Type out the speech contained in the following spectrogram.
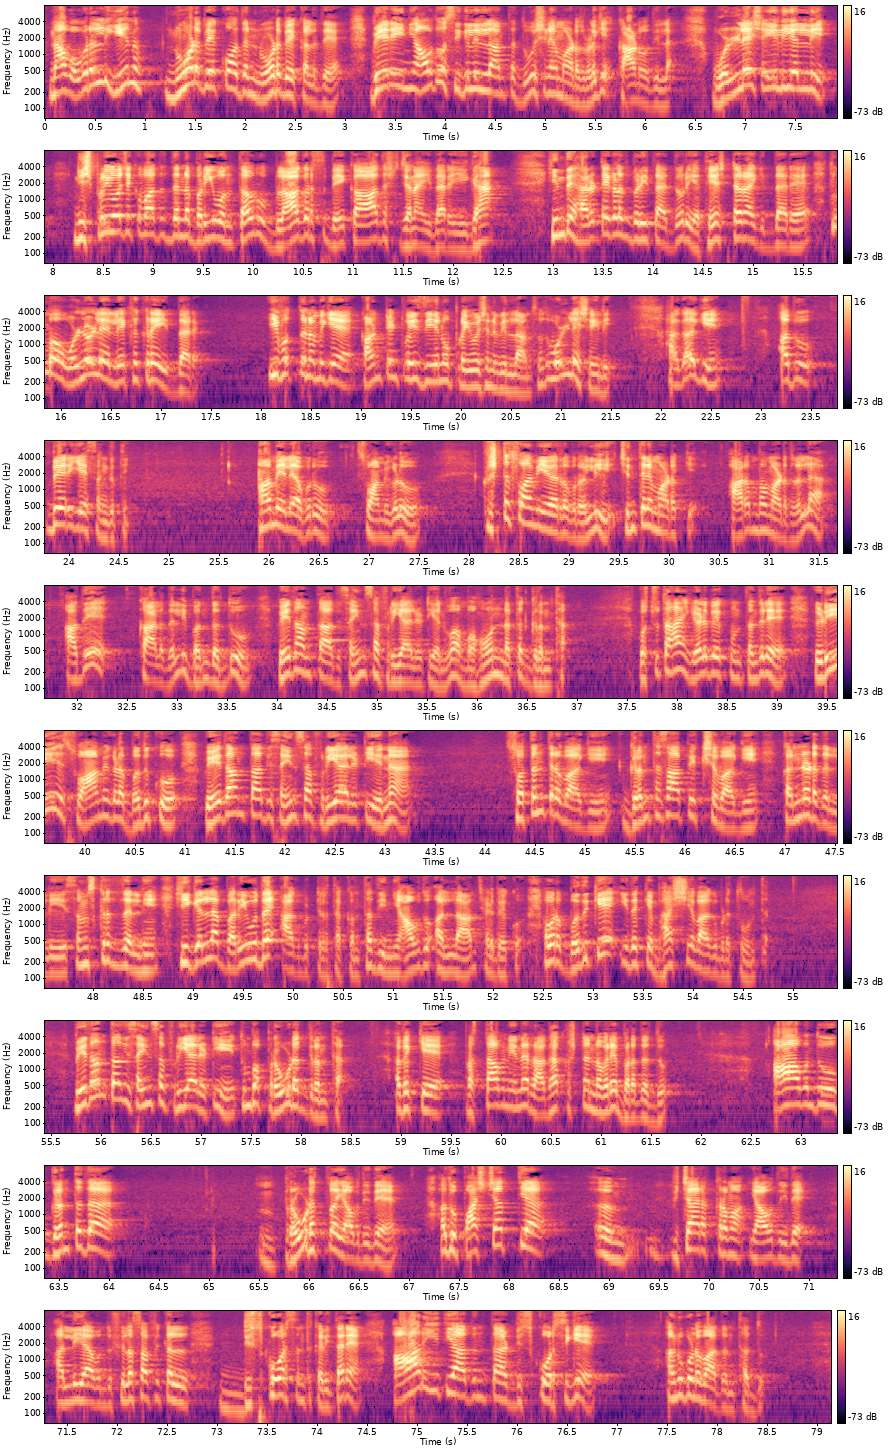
ನಾವು ಅವರಲ್ಲಿ ಏನು ನೋಡಬೇಕೋ ಅದನ್ನು ನೋಡಬೇಕಲ್ಲದೆ ಬೇರೆ ಇನ್ಯಾವುದೋ ಸಿಗಲಿಲ್ಲ ಅಂತ ದೂಷಣೆ ಮಾಡೋದ್ರೊಳಗೆ ಕಾಣೋದಿಲ್ಲ. ಒಳ್ಳೆ ಶೈಲಿಯಲ್ಲಿ ನಿಷ್ಪ್ರಯೋಜಕವಾದದ್ದನ್ನು ಬರೆಯುವಂಥವ್ರು ಬ್ಲಾಗರ್ಸ್ ಬೇಕಾದಷ್ಟು ಜನ ಇದ್ದಾರೆ ಈಗ. ಹಿಂದೆ ಹರಟೆಗಳನ್ನು ಬರೀತಾ ಇದ್ದವರು ಯಥೇಷ್ಟರಾಗಿದ್ದಾರೆ. ತುಂಬ ಒಳ್ಳೊಳ್ಳೆ ಲೇಖಕರೇ ಇದ್ದಾರೆ. ಇವತ್ತು ನಮಗೆ ಕಾಂಟೆಂಟ್ ವೈಸ್ ಏನೂ ಪ್ರಯೋಜನವಿಲ್ಲ ಅನ್ಸೋದು ಒಳ್ಳೆ ಶೈಲಿ. ಹಾಗಾಗಿ ಅದು ಬೇರೆಯೇ ಸಂಗತಿ. ಆಮೇಲೆ ಅವರು ಸ್ವಾಮಿಗಳು ಕೃಷ್ಣಸ್ವಾಮಿಯರವರಲ್ಲಿ ಚಿಂತನೆ ಮಾಡೋಕ್ಕೆ ಆರಂಭ ಮಾಡಿದ್ರಲ್ಲ, ಅದೇ ಕಾಲದಲ್ಲಿ ಬಂದದ್ದು Vedanta the science of reality ಅನ್ನುವ ಮಹೋನ್ನತ ಗ್ರಂಥ. ವಸ್ತುತಃ ಹೇಳಬೇಕು ಅಂತಂದರೆ, ಇಡೀ ಸ್ವಾಮಿಗಳ ಬದುಕು ವೇದಾಂತಾದಿ ಸೈನ್ಸ್ ಆಫ್ ರಿಯಾಲಿಟಿಯನ್ನು ಸ್ವತಂತ್ರವಾಗಿ ಗ್ರಂಥ ಸಾಪೇಕ್ಷವಾಗಿ ಕನ್ನಡದಲ್ಲಿ, ಸಂಸ್ಕೃತದಲ್ಲಿ ಹೀಗೆಲ್ಲ ಬರೆಯುವುದೇ ಆಗಿಬಿಟ್ಟಿರ್ತಕ್ಕಂಥದ್ದು ಇನ್ಯಾವುದು ಅಲ್ಲ ಅಂತ ಹೇಳಬೇಕು. ಅವರ ಬದುಕೇ ಇದಕ್ಕೆ ಭಾಷ್ಯವಾಗಿಬಿಡ್ತು ಅಂತ. ವೇದಾಂತಾದಿ ಸೈನ್ಸ್ ಆಫ್ ರಿಯಾಲಿಟಿ ತುಂಬ ಪ್ರೌಢ ಗ್ರಂಥ. ಅದಕ್ಕೆ ಪ್ರಸ್ತಾವನೆಯನ್ನು ರಾಧಾಕೃಷ್ಣನ್ ಅವರೇ ಬರೆದದ್ದು. ಆ ಒಂದು ಗ್ರಂಥದ ಪ್ರೌಢತ್ವ ಯಾವುದಿದೆ? ಅದು ಪಾಶ್ಚಾತ್ಯ ವಿಚಾರ ಕ್ರಮ ಯಾವುದಿದೆ? ಅಲ್ಲಿಯ ಒಂದು ಫಿಲಸಾಫಿಕಲ್ ಡಿಸ್ಕೋರ್ಸ್ ಅಂತ ಕರೀತಾರೆ. ಆ ರೀತಿಯಾದಂಥ ಡಿಸ್ಕೋರ್ಸ್ಗೆ ಅನುಗುಣವಾದಂಥದ್ದು.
